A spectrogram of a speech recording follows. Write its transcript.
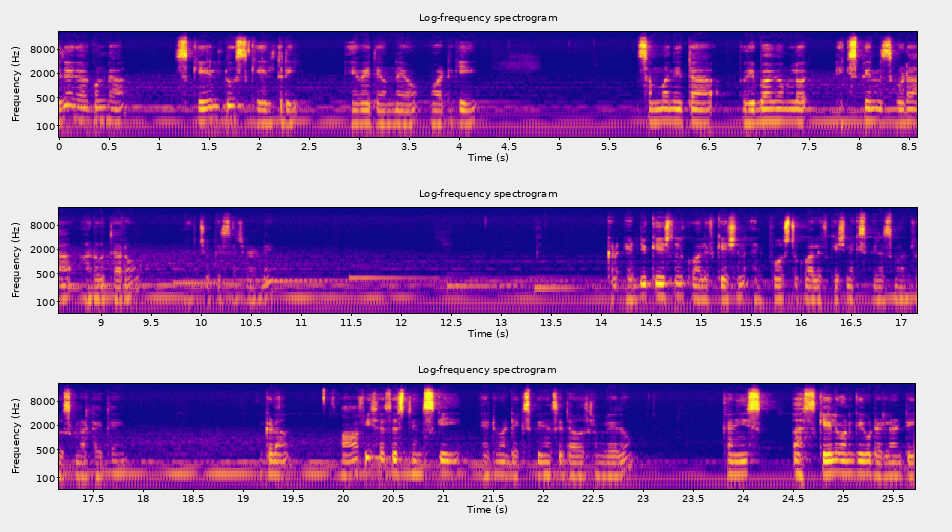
ఇదే కాకుండా స్కేల్ టు స్కేల్ త్రీ ఏవైతే ఉన్నాయో వాటికి సంబంధిత విభాగంలో ఎక్స్పీరియన్స్ కూడా అడుగుతారు. మీకు చూపిస్తా చూడండి. ఇక్కడ educational qualification and post qualification experience మనం చూసుకున్నట్టయితే ఇక్కడ ఆఫీస్ అసిస్టెంట్స్కి ఎటువంటి ఎక్స్పీరియన్స్ అయితే అవసరం లేదు. కానీ స్కేల్ వన్కి కూడా ఎలాంటి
